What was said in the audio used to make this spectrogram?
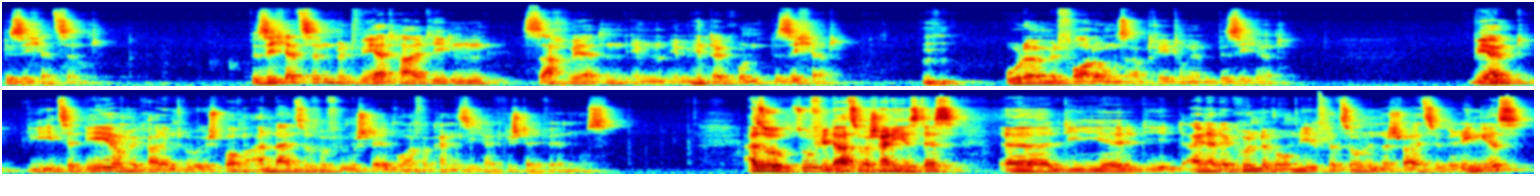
besichert sind. Besichert sind mit werthaltigen Sachwerten im, im Hintergrund besichert. Mhm. Oder mit Forderungsabtretungen besichert. Während die EZB, haben wir gerade eben drüber gesprochen, Anleihen zur Verfügung stellt, wo einfach keine Sicherheit gestellt werden muss. Also so viel dazu. Wahrscheinlich ist das äh, die, die, einer der Gründe, warum die Inflation in der Schweiz so gering ist.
